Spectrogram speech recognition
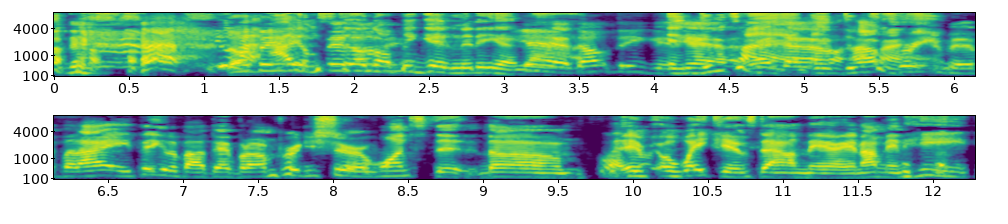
don't like, think I am still gonna be getting it in. Yeah, don't think it. In yeah. due time. in due I'm time. grieving, but I ain't thinking about that. But I'm pretty sure once the um, it awakens down there and I'm in heat,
